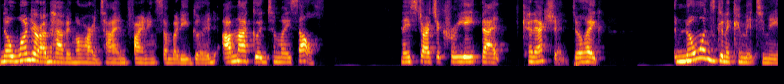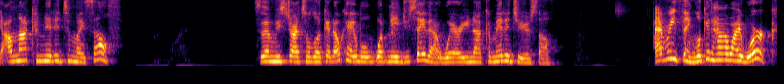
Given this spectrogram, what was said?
no wonder i'm having a hard time finding somebody good i'm not good to myself they start to create that connection they're like no one's going to commit to me i'm not committed to myself so then we start to look at, okay, well, what made you say that? Where are you not committed to yourself? Everything. Look at how I work.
